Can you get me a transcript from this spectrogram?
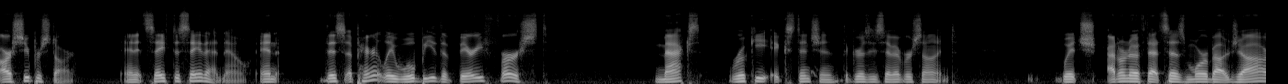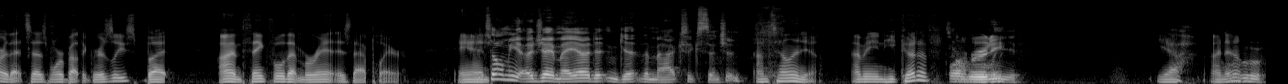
our superstar, and it's safe to say that now. And this apparently will be the very first max rookie extension the Grizzlies have ever signed. Which I don't know if that says more about Ja or that says more about the Grizzlies, but I am thankful that Morant is that player. You And telling me OJ Mayo didn't get the max extension? I'm telling you. I mean, he could have. Or Rudy. Yeah, I know. Ooh,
